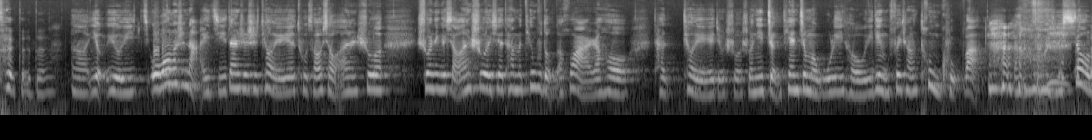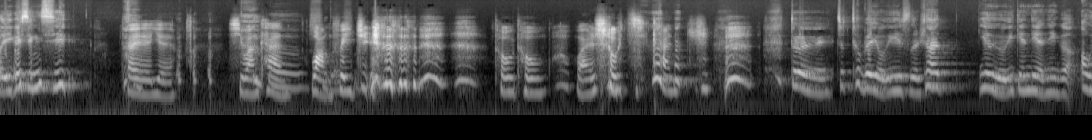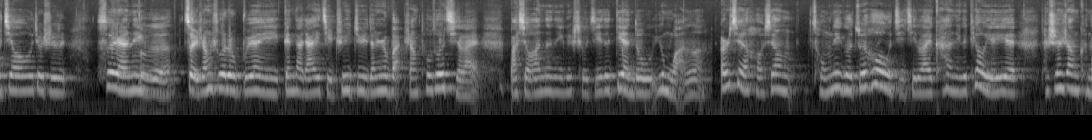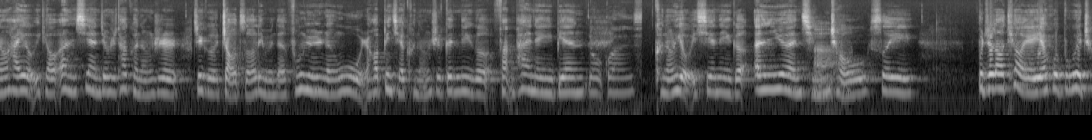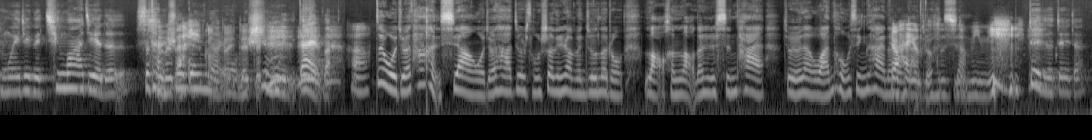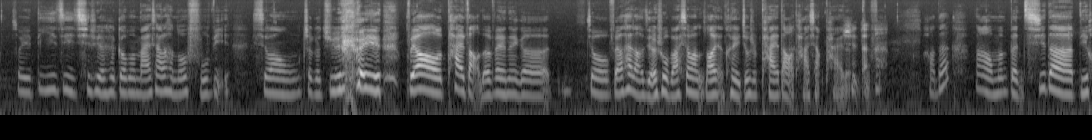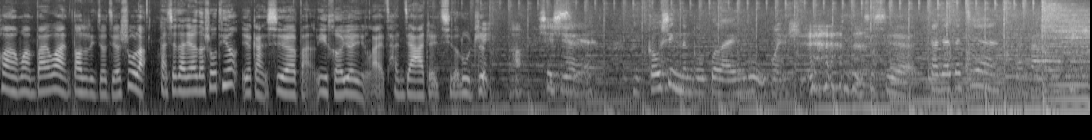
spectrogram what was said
对对对，嗯，有有一我忘了是哪一集，但是是跳爷爷吐槽小安说说那个小安说一些他们听不懂的话，然后他跳爷爷就说说你整天这么无厘头，一定非常痛苦吧？然后我就笑了一个星期。他也也喜欢看网飞剧，偷偷玩手机看剧，对，就特别有意思。他又有一点点那个傲娇，就是虽然那个嘴上说着不愿意跟大家一起追剧，但是晚上偷偷起来把小安的那个手机的电都用完了，而且好像。从那个最后几集来看，那个跳爷爷他身上可能还有一条暗线，就是他可能是这个沼泽里面的风云人物，然后并且可能是跟那个反派那一边有关系，可能有一些那个恩怨情仇，所以。不知道跳爷爷会不会成为这个青蛙界的斯坦叔公呢？让我们拭目以待吧。啊，对，我觉得他很像，我觉得他就是从设定上面就是那种老很老，但是心态就有点顽童心态那种感觉，很像。秘密。对的，对的。所以第一季其实也是给我们埋下了很多伏笔，希望这个剧可以不要太早的被那个，就不要太早结束吧。希望导演可以就是拍到他想拍的。是的。好的，那我们本期的敌幻 One by One 到这里就结束了，感谢大家的收听，也感谢板栗和月影来参加这期的录制。好，谢谢，很高兴能够过来录，我也是，谢谢，大家再见。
